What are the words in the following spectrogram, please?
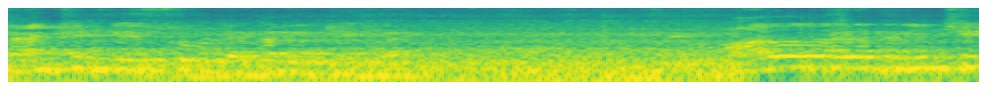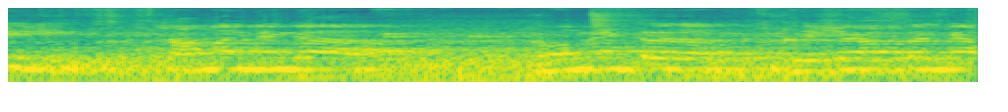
శాంక్షన్ చేస్తూ లెటర్ ఇచ్చేశారు. ఆరో తరగతి నుంచి సామాన్యంగా గవర్నమెంట్ దేశవ్యాప్తంగా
